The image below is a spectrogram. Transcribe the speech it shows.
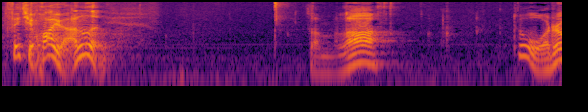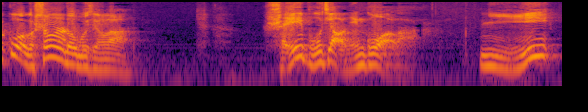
非去花园子你？怎么了？就我这过个生日都不行了？谁不叫您过了？你，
